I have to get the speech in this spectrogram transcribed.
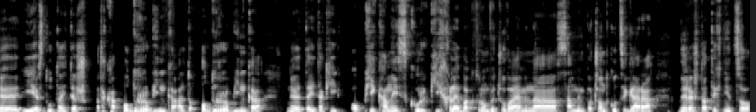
e, i jest tutaj też taka odrobinka, ale to odrobinka e, tej takiej opiekanej skórki chleba, którą wyczuwałem na samym początku cygara. Reszta tych nieco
